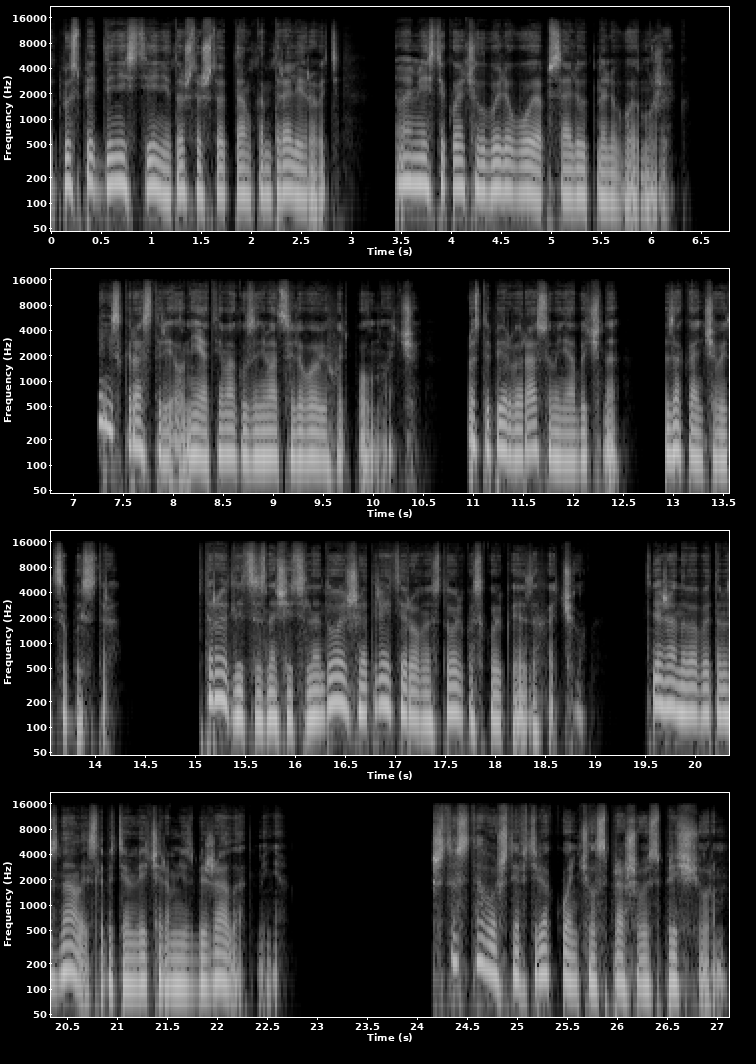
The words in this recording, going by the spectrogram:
Тут бы успеть донести, не то что что-то там контролировать. На моем месте кончил бы любой, абсолютно любой мужик. Я не скорострел, нет, я могу заниматься любовью хоть полночи. Просто первый раз у меня обычно заканчивается быстро. Второй длится значительно дольше, а третий ровно столько, сколько я захочу. Снежанова об этом знала, если бы тем вечером не сбежала от меня. «Что с того, что я в тебя кончил?» — спрашиваю с прищуром.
